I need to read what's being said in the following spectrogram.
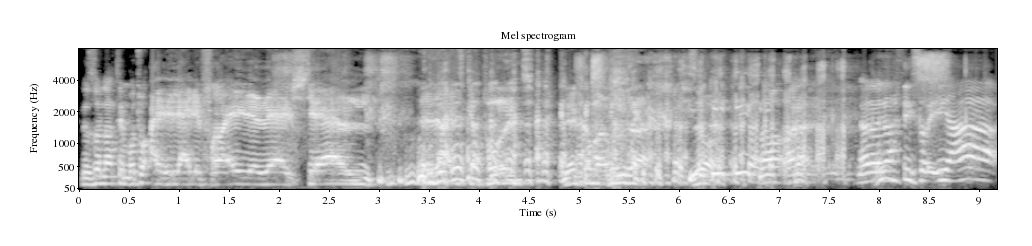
Nur so nach dem Motto, alle deine Freunde werden sterben. Alles kaputt. Ja, komm mal rüber. So. Und dann, dann dachte ich so, ja,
